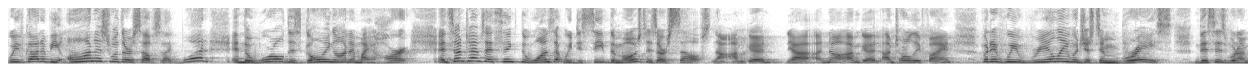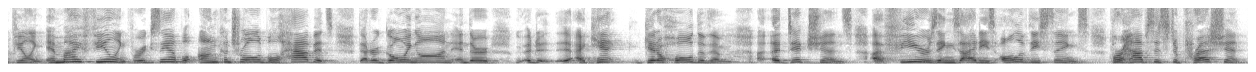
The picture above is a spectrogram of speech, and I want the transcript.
We've got to be honest with ourselves. Like, what in the world is going on in my heart? And sometimes I think the ones that we deceive the most is ourselves. No, I'm good. Yeah, uh, no, I'm good. I'm totally fine. But if we really would just embrace, this is what I'm feeling. Am I feeling, for example, uncontrollable habits that are going on and they're, I can't get a hold of them, addictions, uh, fears, anxieties, all of these things. Perhaps it's depression.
